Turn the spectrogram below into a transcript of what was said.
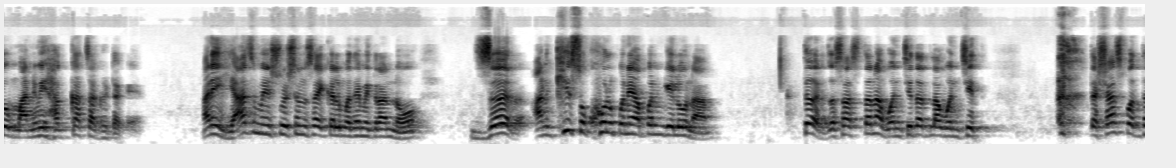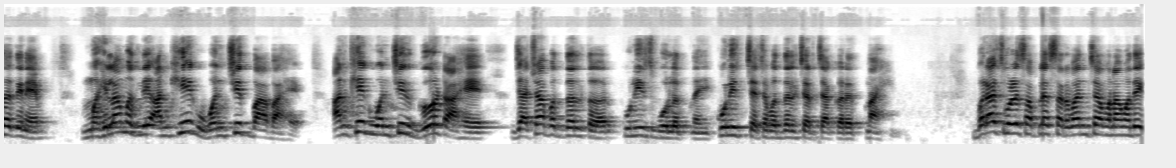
तो मानवी हक्काचा घटक आहे. आणि याच मेन्स्ट्रुएशन सायकलमध्ये मित्रांनो जर आणखी सखोलपणे आपण गेलो ना तर जसं असताना वंचितातला वंचित तशाच पद्धतीने महिलामधली आणखी एक वंचित बाब आहे. आणखी एक वंचित गट आहे ज्याच्याबद्दल तर कुणीच बोलत नाही कुणीच त्याच्याबद्दल चर्चा करत नाही. बऱ्याच वेळेस आपल्या सर्वांच्या मनामध्ये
